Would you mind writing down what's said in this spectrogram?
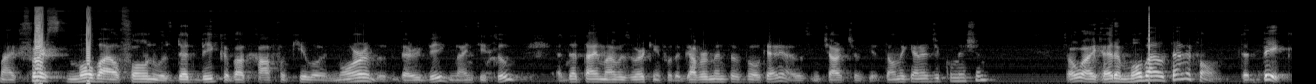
My first mobile phone was that big, about half a kilo and more, very big, 92. At that time, I was working for the government of Bulgaria. I was in charge of the Atomic Energy Commission. So I had a mobile telephone that big.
